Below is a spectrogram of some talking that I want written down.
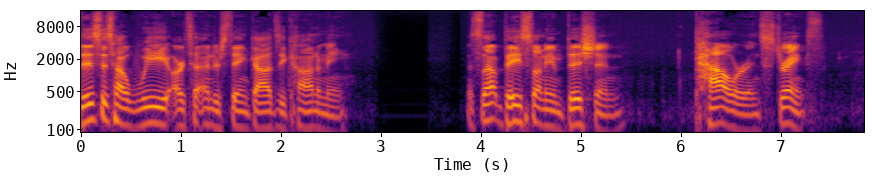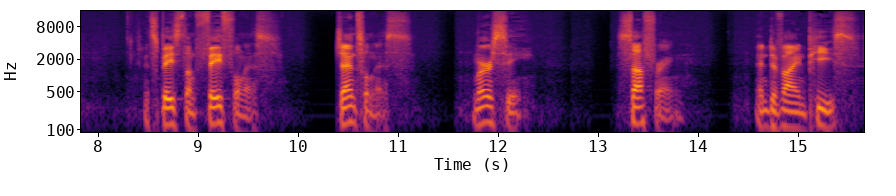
This is how we are to understand God's economy. It's not based on ambition, power, and strength. It's based on faithfulness, gentleness, mercy, suffering, and divine peace.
